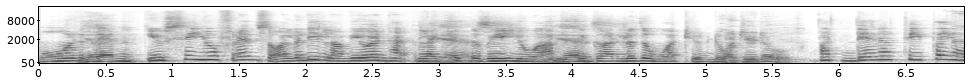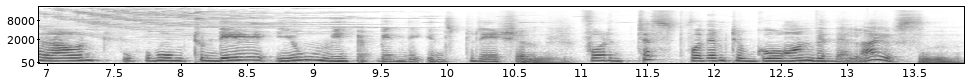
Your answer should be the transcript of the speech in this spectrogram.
more Yeah. than you see your friends already love you and like you the way you are, Yes. regardless of what you do. What you do? But there are people around whom today you may have been the inspiration Hmm. for just for them to go on with their lives. And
